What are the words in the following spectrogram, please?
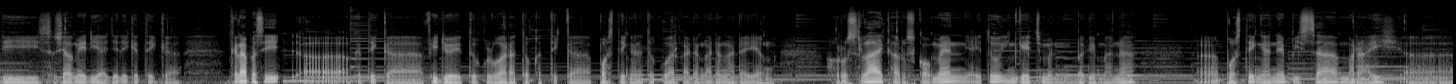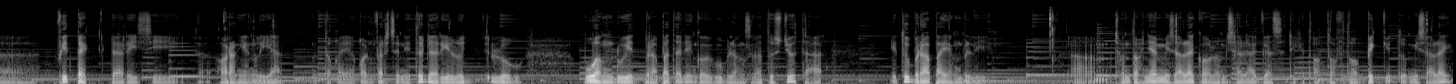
di sosial media. Jadi ketika kenapa sih uh, ketika video itu keluar atau ketika postingan itu keluar kadang-kadang ada yang harus like harus komen yaitu engagement. Bagaimana uh, postingannya bisa meraih uh, feedback dari si uh, orang yang lihat. Atau kayak conversion itu dari lu lu buang duit berapa tadi yang kalau gue bilang 100 juta itu berapa yang beli? Um, contohnya misalnya kalau misalnya agak sedikit out of topic gitu misalnya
